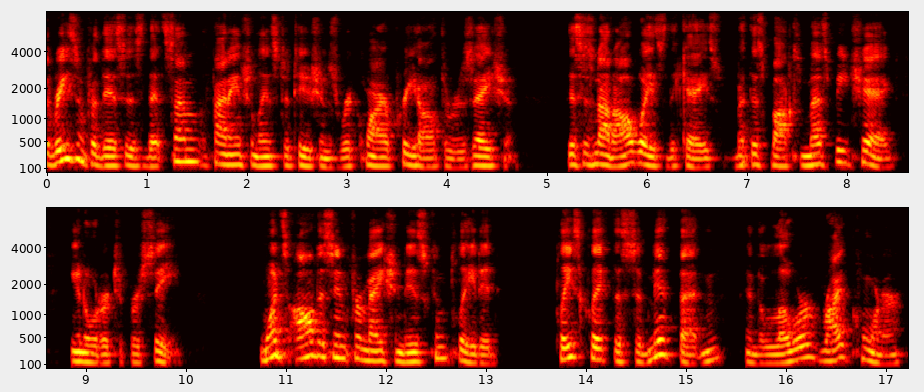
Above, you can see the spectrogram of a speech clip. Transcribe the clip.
The reason for this is that some financial institutions require pre authorization. This is not always the case, but this box must be checked in order to proceed. Once all this information is completed, please click the Submit button in the lower right corner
